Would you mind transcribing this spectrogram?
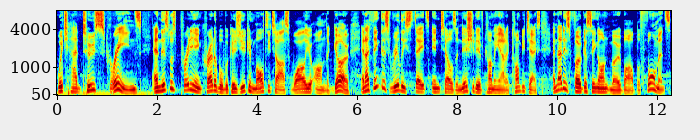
which had two screens, and this was pretty incredible because you can multitask while you're on the go. And I think this really states Intel's initiative coming out of Computex, and that is focusing on mobile performance.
